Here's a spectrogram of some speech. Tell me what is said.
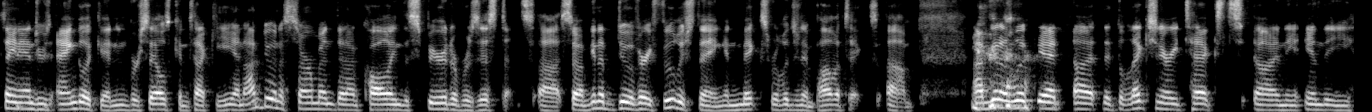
St. Andrews Anglican in Versailles, Kentucky, and I'm doing a sermon that I'm calling "The Spirit of Resistance." Uh, so I'm going to do a very foolish thing and mix religion and politics. Um, I'm going to look at uh, the, the lectionary texts uh, in the in the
